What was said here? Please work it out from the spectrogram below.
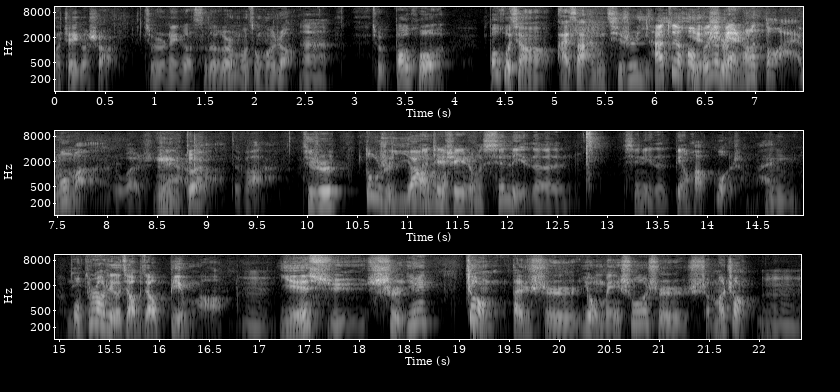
的这个事儿，就是那个斯德哥尔摩综合症，嗯，就包括包括像 S M，其实也他最后不也就是变成了抖 M 嘛？如果是这样嗯对对吧？其实都是一样的这是一种心理的心理的变化过程，还嗯，我不知道这个叫不叫病啊？嗯也许是因为症，但是又没说是什么症。嗯，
